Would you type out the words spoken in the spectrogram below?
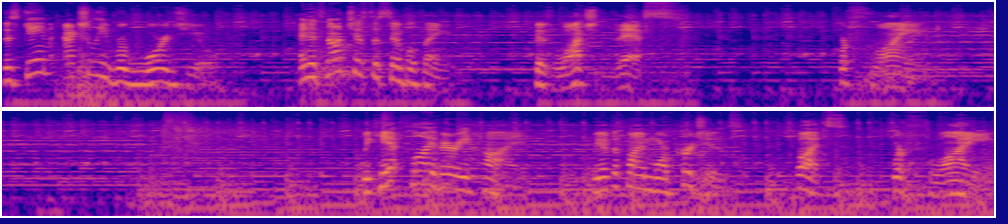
this game actually rewards you. And it's not just a simple thing. Because watch this. We're flying. We can't fly very high. We have to find more perches. But, we're flying.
